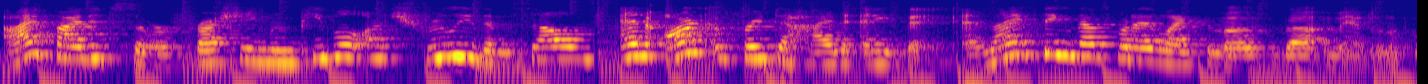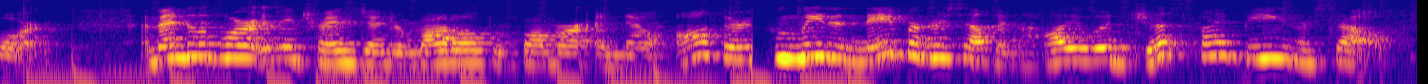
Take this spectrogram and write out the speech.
I find it so refreshing when people are truly themselves and aren't afraid to hide anything, and I think that's what I like the most about Amanda Lepore. Amanda Lepore is a transgender model, performer, and now author who made a name for herself in Hollywood just by being herself.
